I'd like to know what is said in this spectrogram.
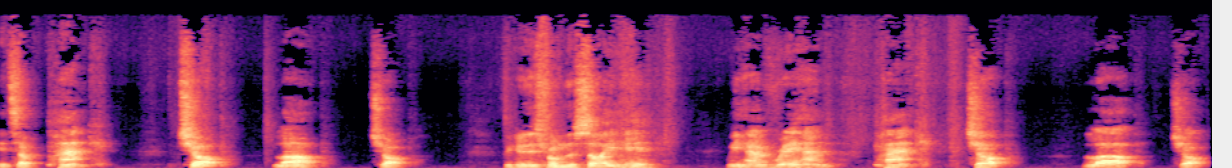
It's a pack, chop, lap, chop. We do this from the side here. We have rear hand, pack, chop, lap, chop.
